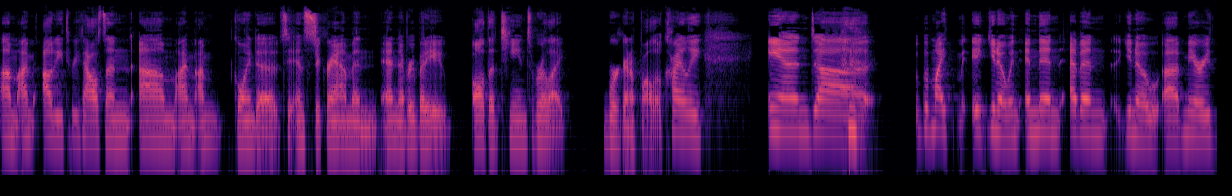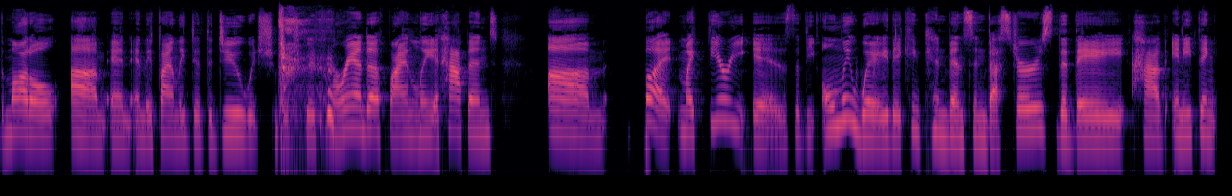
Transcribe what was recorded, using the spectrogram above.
um, I'm Audi 3000. Um, I'm, I'm going to, to Instagram and, and everybody, all the teens were like, we're going to follow Kylie. And, uh, but my, it, you know, and, and then Evan, you know, uh, married the model, um, and, and they finally did the do, which, which good for Miranda. finally, it happened. Um, but my theory is that the only way they can convince investors that they have anything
